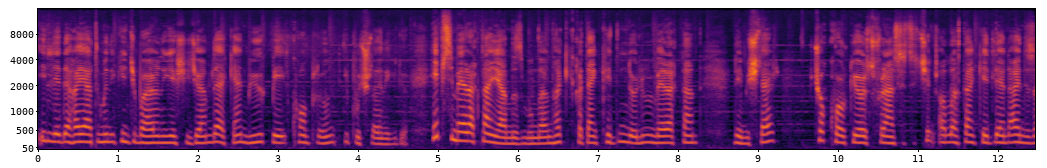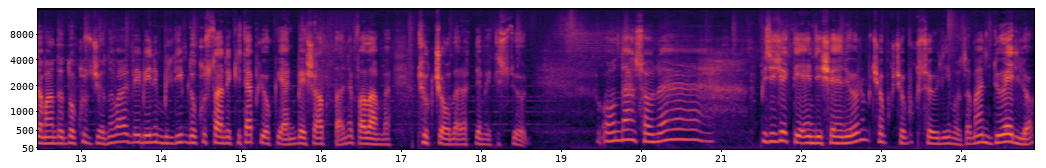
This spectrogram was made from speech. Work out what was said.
İlle de hayatımın ikinci baharını yaşayacağım derken büyük bir komplonun ipuçlarına gidiyor. Hepsi meraktan yalnız bunların. Hakikaten kedinin ölümü meraktan demişler. Çok korkuyoruz Francis için. Allah'tan kedilerin aynı zamanda 9 canı var ve benim bildiğim 9 tane kitap yok yani 5-6 tane falan var. Türkçe olarak demek istiyorum. Ondan sonra bitecek diye endişeleniyorum. Çabuk çabuk söyleyeyim o zaman. Düello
